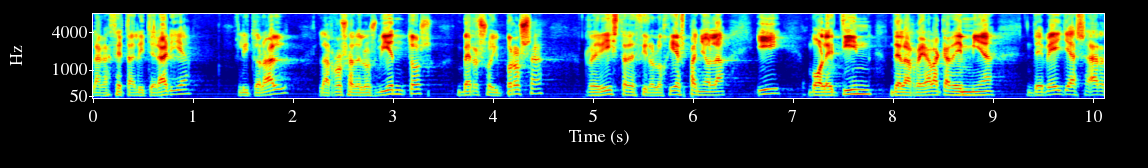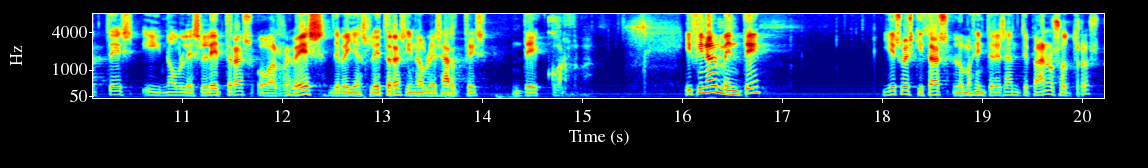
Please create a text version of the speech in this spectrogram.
La Gaceta Literaria, Litoral, La Rosa de los Vientos, Verso y Prosa, Revista de Filología Española y Boletín de la Real Academia de Bellas Artes y Nobles Letras, o al revés, de Bellas Letras y Nobles Artes de Córdoba. Y finalmente, y eso es quizás lo más interesante para nosotros,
